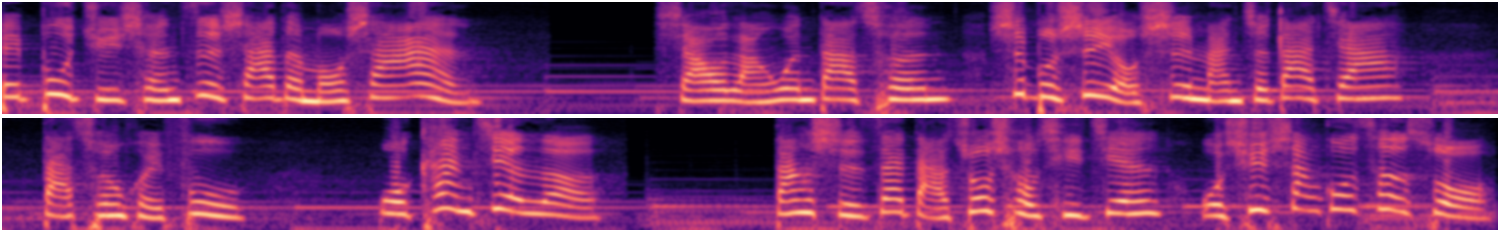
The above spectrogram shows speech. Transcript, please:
被布局成自杀的谋杀案。小五郎问大村：“是不是有事瞒着大家？”大村回复：“我看见了。当时在打桌球期间，我去上过厕所，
